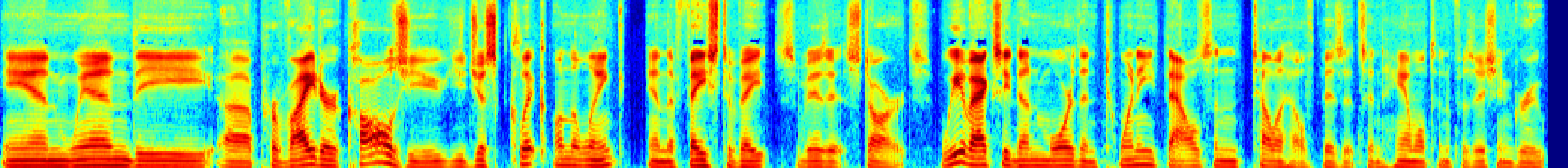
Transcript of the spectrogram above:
And when the uh, provider calls you, you just click on the link and the face to face visit starts. We have actually done more than 20,000 telehealth visits in Hamilton Physician Group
